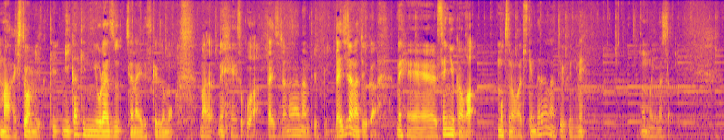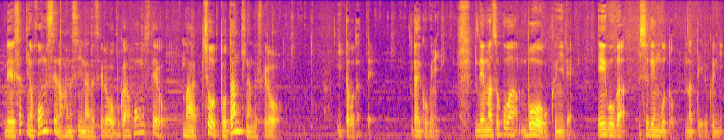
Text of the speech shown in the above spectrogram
まあ人は見かけ見かけによらずじゃないですけれども。まあねそこは大事だななんていうふうに大事だなというかね、えー、先入観は持つのは危険だななんていうふうにね思いました。でさっきのホームステイの話なんですけど僕あのホームステイをまあ超ド短期なんですけど行ったことあって外国に。でまあそこは某国で英語が主言語となっている国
